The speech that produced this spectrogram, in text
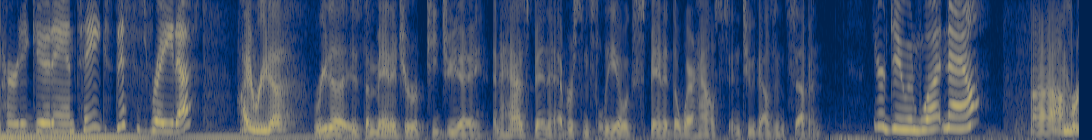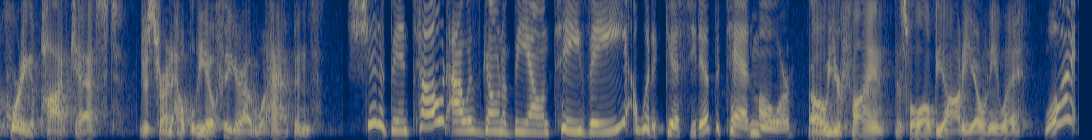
Pretty good antiques. This is Rita. Hi, Rita. Rita is the manager of PGA and has been ever since Leo expanded the warehouse in 2007. You're doing what now? Uh, I'm recording a podcast, just trying to help Leo figure out what happened. Should have been told I was going to be on TV. I would have gussied up a tad more. Oh, you're fine. This will all be audio anyway. What?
